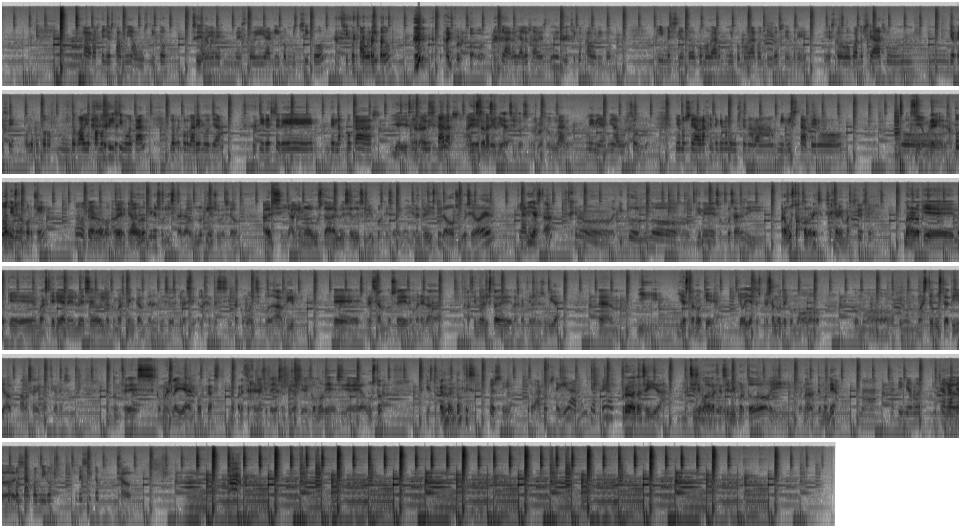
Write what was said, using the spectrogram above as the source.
La verdad es que yo estaba muy a gustito. Sí, a ¿no? ver, me estoy aquí con mi chico, mi chico favorito. Ay, por favor. Claro, ya lo sabes, tú es mi chico favorito. Y me siento cómoda, muy cómoda contigo siempre. ¿eh? Esto cuando seas un, un, yo qué sé, o locutor de radio famosísimo o tal, lo recordaremos ya. Diré, seré de las pocas Y ahí estará Entrevistadas, Silvia. ahí Ahí estaré Silvia, yo. chicos, os lo aseguro. Claro, muy bien, muy a gusto. Yo no sé, habrá gente que no le guste nada mi lista, pero. pero Sí, hombre, a mí todo me tiene un porqué. Todo tiene un porqué. a ver, cada claro. uno tiene su lista, cada uno tiene su BSO. A ver, si a alguien no le gusta el BSO de Silvio, pues que se venga, yo le entrevisto y le hago su BSO a él Claro. y ya está. Es que no, aquí todo el mundo tiene sus cosas y para gustos colores, si es que no hay más. Sí, sí. Bueno, lo que, lo que más quería en el BSO y lo que más me encanta en el BSO es que la, la gente se sienta cómoda y se pueda abrir eh, expresándose de manera, haciendo la lista de las canciones de su vida. Em, y, y esto, ¿no? Que, que vayas expresándote como, como, como más te guste a ti a, a base de canciones. Entonces, como es la idea del podcast, me parece genial que te hayas sentido así de cómodo y así de a gusto. Así que estupendo, entonces. Pues sí, prueba conseguida, ¿no? Yo creo. Prueba conseguida. Muchísimas gracias Silvi por todo y pues nada, te buen día. Nada, a ti, mi amor. Muchas Adiós. gracias por contar conmigo. Un besito. Chao.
